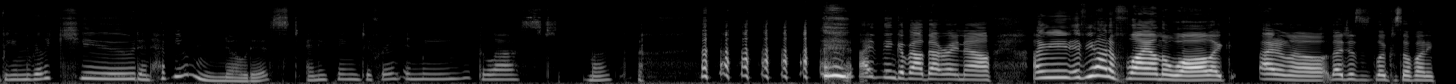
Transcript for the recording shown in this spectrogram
being really cute. And have you noticed anything different in me the last month? I think about that right now. I mean, if you had a fly on the wall, like I don't know. That just looks so funny.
